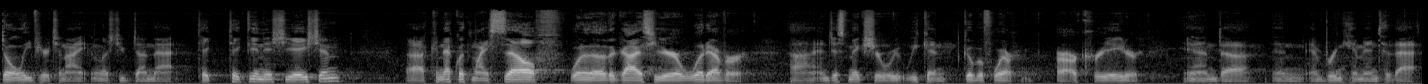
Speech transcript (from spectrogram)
don't leave here tonight unless you've done that. Take take the initiation. Uh, connect with myself, one of the other guys here, whatever, uh, and just make sure we, we can go before our, our Creator and, uh, and, and bring Him into that.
